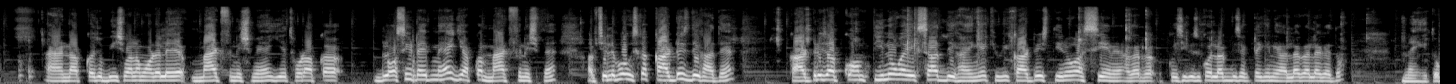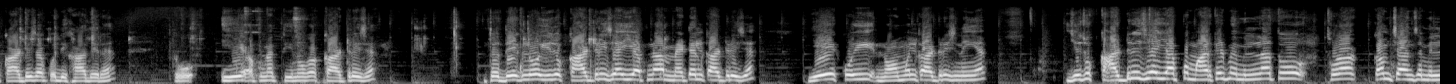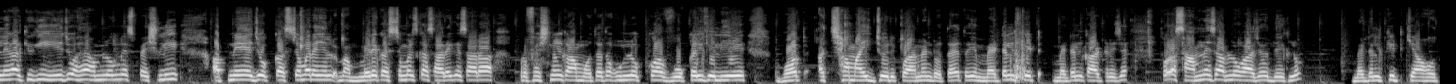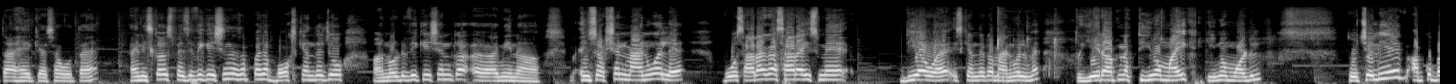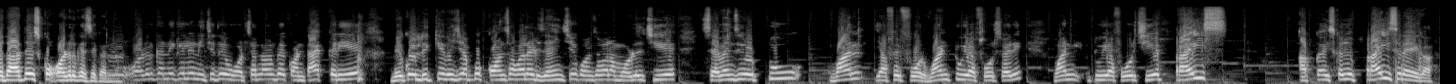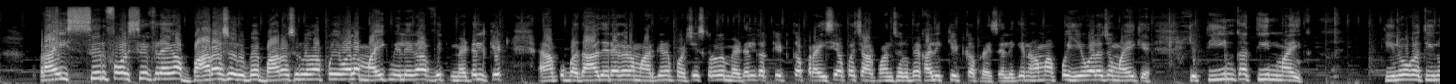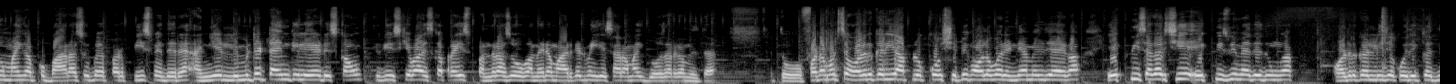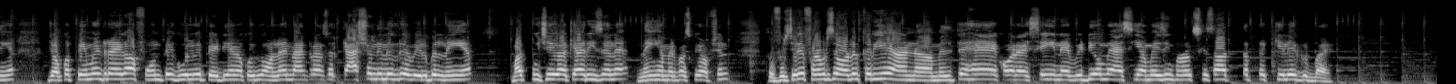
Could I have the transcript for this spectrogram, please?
एंड आपका जो बीच वाला मॉडल है मैट फिनिश में है। ये थोड़ा आपका ग्लॉसी टाइप में है, ये आपका मैट फिनिश में है। अब चलिए वो इसका कार्ट्रिज दिखाते हैं। कार्ट्रिज आपको हम तीनों का एक साथ दिखाएँगे, क्योंकि कार्ट्रिज तीनों का सेम है। अगर किसी किसी को लग भी सकता है कि नहीं अलग अलग है तो। नहीं तो कार्ट्रिज आपको दिखा दे रहे हैं। तो ये अपना तीनों का कार्ट्रिज है। तो देख लो, ये जो कार्ट्रिज है, ये अपना मेटल कार्ट्रिज है। ये कोई नॉर्मल कार्ट्रिज नहीं है। ये जो कार्ट्रिज है, ये आपको मार्केट में मिलना तो थोड़ा कम चांस है मिलने का, क्योंकि ये जो है, हम लोग ने स्पेशली अपने जो कस्टमर है मेरे कस्टमर्स का सारे के सारा प्रोफेशनल काम होता है तो उन लोग का वोकल के लिए बहुत अच्छा माइक जो रिक्वायरमेंट होता है तो ये मेटल किट मेटल कार्ट्रिज है। थोड़ा सामने से आप लोग आ जाओ, देख लो मेटल किट क्या होता है, कैसा होता है। एंड इसका जो स्पेसिफिकेशन है, सबका बॉक्स के अंदर जो नोटिफिकेशन का आई मीन इंस्ट्रक्शन मैनुअल है, वो सारा का सारा इसमें दिया हुआ है इसके अंदर का मैनुअल में। तो ये रहा अपना तीनों माइक तीनों मॉडल तो चलिए, आपको बताते हैं इसको ऑर्डर कैसे करना है। ऑर्डर करने के लिए नीचे तो व्हाट्सएप नंबर पे कांटेक्ट करिए। मेरे को लिख के भेजिए, आपको कौन सा वाला डिज़ाइन चाहिए, कौन सा वाला मॉडल चाहिए। सेवन ज़ीरो टू वन या फिर फोर वन टू या फोर सॉरी वन टू या फोर चाहिए। प्राइस आपका इसका जो प्राइस रहेगा प्राइस सिर्फ़ और सिर्फ़ रहेगा बारह सौ रुपए। बारह सौ रुपए में आपको ये वाला माइक मिलेगा विथ मेटल किट आपको बता दे रहा है, अगर मार्केट में परचेस करोगे मेटल का किट का प्राइस ही आपका चार पाँच सौ रुपए, खाली किट का प्राइस है। लेकिन हम आपको ये वाला जो माइक है, ये तीन का तीन माइक तीनों का तीनों माइक आपको बारह सौ रुपए पर पीस में दे रहे हैं। एंड ये लिमिटेड टाइम के लिए डिस्काउंट क्योंकि इसके बाद इसका प्राइस पंद्रह सौ होगा। मेरे मार्केट में ये सारा माइक दो हज़ार का मिलता है। तो फटाफट से ऑर्डर करिए, आप लोग को शिपिंग ऑल ओवर इंडिया मिल जाएगा। एक पीस अगर चाहिए, एक पीस भी मैं दे दूँगा। ऑर्डर कर लीजिए, कोई दिक्कत नहीं है। जो आपका पेमेंट रहेगा फ़ोन पे गूगल पे पेटीएम है कोई भी online bank transfer cash on delivery available नहीं है। मत पूछिएगा क्या रीजन है, नहीं है मेरे पास कोई ऑप्शन तो फिर चलिए, फटाफट से ऑर्डर करिए एंड मिलते हैं एक और ऐसे ही नए वीडियो में ऐसी अमेजिंग प्रोडक्ट्स के साथ। तब तक के लिए गुड बाय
